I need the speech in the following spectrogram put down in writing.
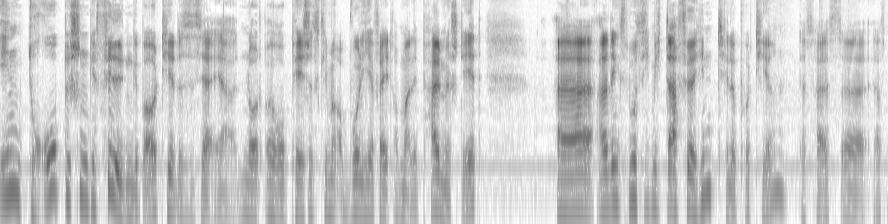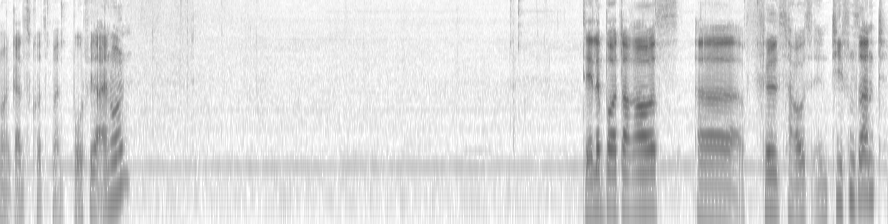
in tropischen Gefilden gebaut. Hier, das ist ja eher nordeuropäisches Klima, obwohl hier vielleicht auch mal eine Palme steht. Äh, allerdings muss ich mich dafür hin teleportieren. Das heißt, äh, erstmal ganz kurz mein Boot wieder einholen. Teleporter raus. Äh, Phils Haus in Tiefensand.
